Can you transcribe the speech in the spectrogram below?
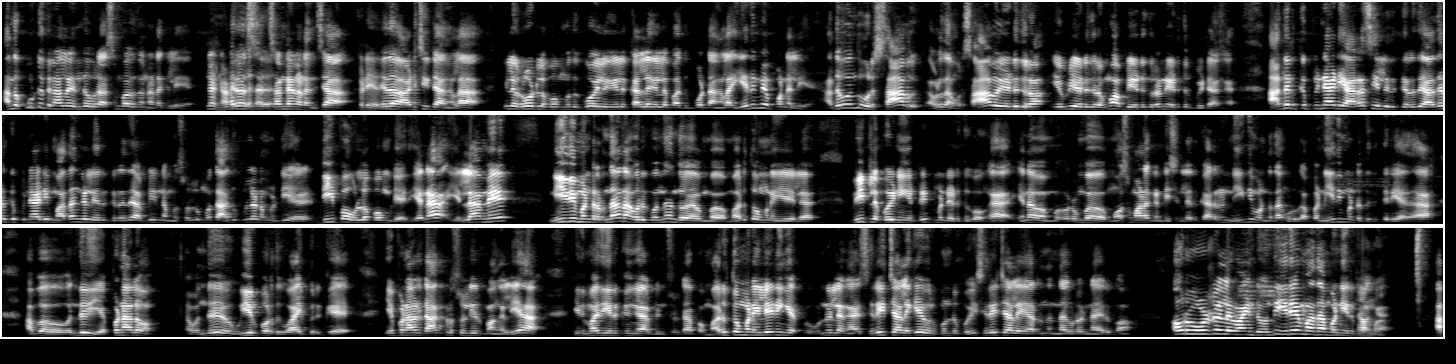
அந்த கூட்டத்தினால எந்த ஒரு அசம்பாவிதம் நடக்கலையே. இல்ல சண்டை நடந்துச்சா? கிடையாது. ஏதோ அடிச்சுக்கிட்டாங்களா? இல்லை ரோட்டில் போகும்போது கோயிலுகள் கல்லுகளில் பார்த்து போட்டாங்களா? எதுவுமே பண்ணலையே. அது வந்து ஒரு சாவு. அவ்வளோதான் ஒரு சாவு எடுக்கிறோம். எப்படி எடுக்கிறோமோ அப்படி எடுக்கிறோன்னு எடுத்துகிட்டு போயிட்டாங்க. அதற்கு பின்னாடி அரசியல் இருக்கிறது அதற்கு பின்னாடி மதங்கள் இருக்கிறது அப்படின்னு நம்ம சொல்லும்போது அதுக்குள்ளே நம்ம டீ டீப்பாக உள்ளே போக முடியாது. ஏன்னா எல்லாமே நீதிமன்றம் தான் அவருக்கு வந்து அந்த ம- மருத்துவமனையில் வீட்டில் போய் நீங்கள் ட்ரீட்மெண்ட் எடுத்துக்கோங்க. ஏன்னா ரொம்ப மோசமான கண்டிஷனில் இருக்காருன்னு நீதிமன்றம் தான் கொடுக்கும் அப்போ நீதிமன்றத்துக்கு தெரியாதா? அப்போ வந்து எப்போனாலும் வந்து உயிர் போகிறதுக்கு வாய்ப்பு இருக்குது எப்போனாலும் டாக்டர் சொல்லியிருப்பாங்க இல்லையா? இது மாதிரி இருக்குங்க அப்படின்னு சொல்லிட்டு அப்போ மருத்துவமனையிலே நீங்கள் ஒன்றும் இல்லைங்க சிறைச்சாலைக்கே இவர் கொண்டு போய் சிறைச்சாலை இறந்துருந்தா கூட என்ன இருக்கும் அவர் உடலை வாங்கிட்டு வந்து இதே மாதிரி தான் பண்ணியிருப்பாங்க.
